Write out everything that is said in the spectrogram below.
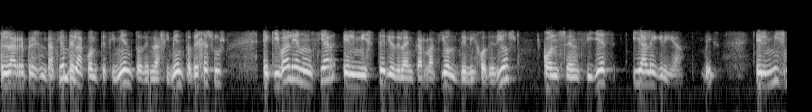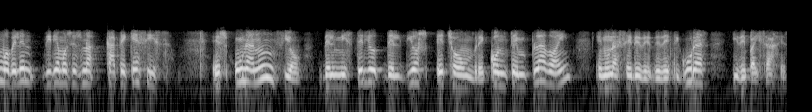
La representación del acontecimiento del nacimiento de Jesús equivale a anunciar el misterio de la encarnación del Hijo de Dios con sencillez y alegría. ¿Veis? El mismo Belén, diríamos, es una catequesis, es un anuncio del misterio del Dios hecho hombre, contemplado ahí en una serie de, de figuras y de paisajes.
